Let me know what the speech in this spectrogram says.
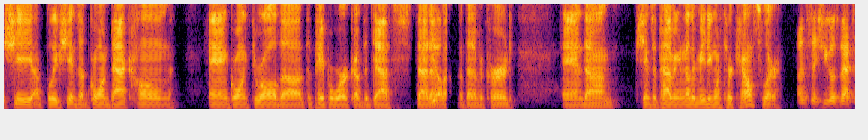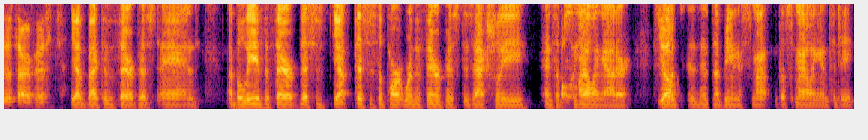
she i believe she ends up going back home and going through all the the paperwork of the deaths that have uh, that have occurred and um she ends up having another meeting with her counselor. I say she goes back to the therapist. yeah, back to the therapist, and I believe the ther this is yep, this is the part where the therapist is actually ends up Oh, yeah. smiling at her. So Yep. it ends up being a smile, the smiling entity.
